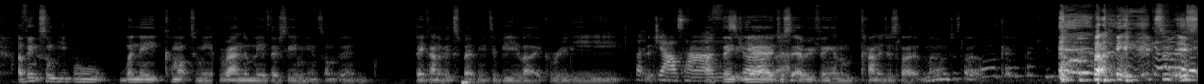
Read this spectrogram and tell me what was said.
I think some people when they come up to me randomly if they've seen me in something, they kind of expect me to be like really like jazz hands. I think drama. yeah, just everything, and I'm kind of just like no, I'm just like oh, okay, thank you. like, it's, it's,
